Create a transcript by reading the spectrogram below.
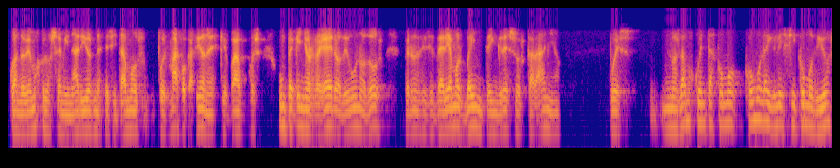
cuando vemos que los seminarios necesitamos pues más vocaciones, que va pues un pequeño reguero de uno o dos, pero necesitaríamos 20 ingresos cada año, pues nos damos cuenta cómo, cómo la Iglesia y cómo Dios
